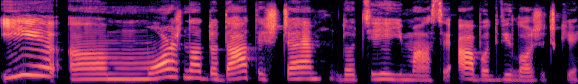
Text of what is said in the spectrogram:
і е, можна додати ще до цієї маси або дві ложечки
